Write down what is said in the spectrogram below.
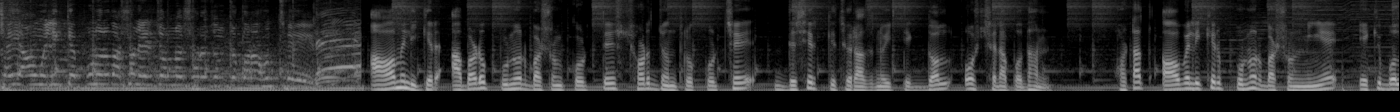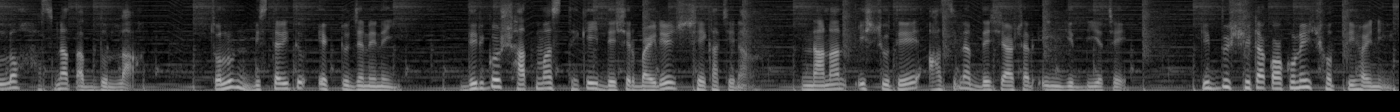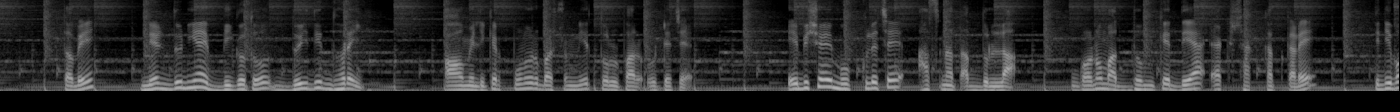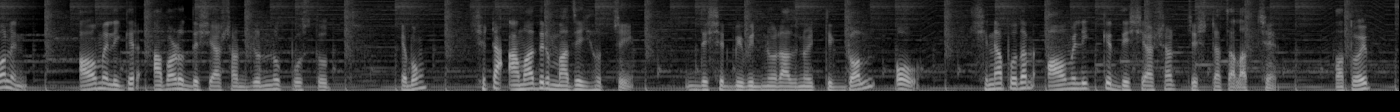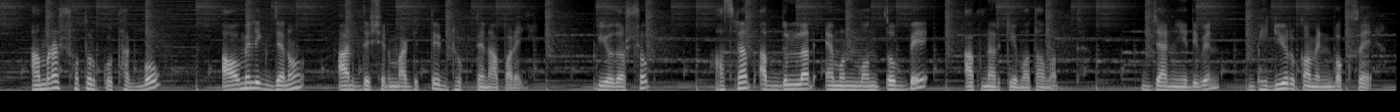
সেই আওয়ামী লীগকে পুনর্বাসনের জন্য ষড়যন্ত্র করা হচ্ছে। আওয়ামী লীগের আবারও পুনর্বাসন করতে ষড়যন্ত্র করছে দেশের কিছু রাজনৈতিক দল ও সেনাপ্রধান। হঠাৎ আওয়ামী লীগের পুনর্বাসন নিয়ে একে বলল হাসনাত আবদুল্লাহ। চলুন বিস্তারিত একটু জেনে নেই। দীর্ঘ সাত মাস থেকেই দেশের বাইরে শেখ হাসিনা। নানান ইস্যুতে হাসিনার দেশে আসার ইঙ্গিত দিয়েছে। কিন্তু সেটা কখনোই সত্যি হয়নি। তবে নেট দুনিয়ায় বিগত দুই দিন ধরেই আওয়ামী লীগের পুনর্বাসন নিয়ে তোলপাড় উঠেছে। এ বিষয়ে মুখ খুলেছে হাসনাত আবদুল্লাহ। গণমাধ্যমকে দেয়া এক সাক্ষাৎকারে তিনি বলেন, আওয়ামী লীগের আবারও দেশে আসার জন্য প্রস্তুত এবং সেটা আমাদের মাঝেই হচ্ছে। দেশের বিভিন্ন রাজনৈতিক দল ও সেনাপ্রধান আওয়ামী লীগকে দেশে আসার চেষ্টা চালাচ্ছে। অতএব আমরা সতর্ক থাকব। আওয়ামী লীগ যেন আর দেশের মাটিতে ঢুকতে না পারে। প্রিয় দর্শক হাসরাত আবদুল্লার এমন মন্তব্যে আপনার কি মতামত? জানিয়ে দিবেন ভিডিওর কমেন্ট বক্সে।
